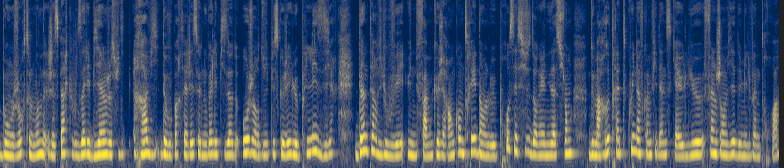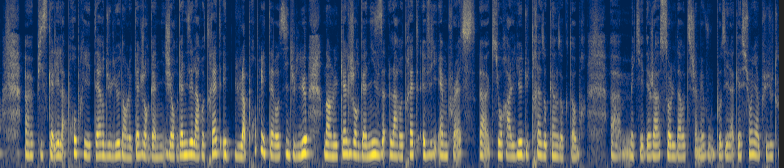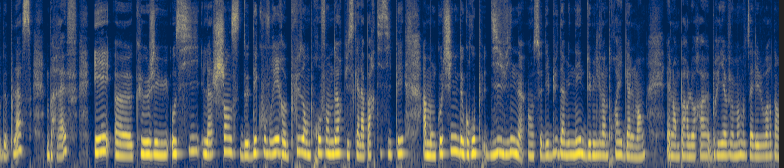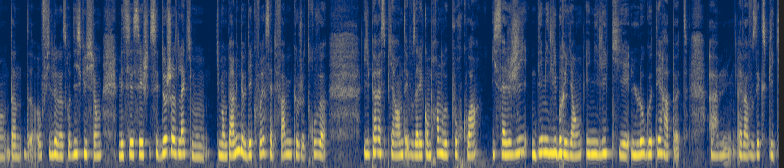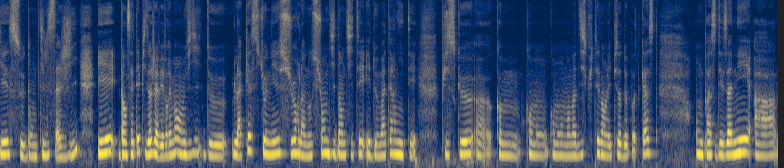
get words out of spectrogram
Bonjour tout le monde, j'espère que vous allez bien. Je suis ravie de vous partager ce nouvel épisode aujourd'hui puisque j'ai eu le plaisir d'interviewer une femme que j'ai rencontrée dans le processus d'organisation de ma retraite Queen of Confidence qui a eu lieu fin janvier 2023 euh, puisqu'elle est la propriétaire du lieu dans lequel j'ai organisé la retraite et la propriétaire aussi du lieu dans lequel j'organise la retraite The Empress euh, qui aura lieu du 13 au 15 octobre euh, mais qui est déjà sold out si jamais vous poser la question, il n'y a plus du tout de place. Bref, et euh, que j'ai eu aussi la chance de découvrir plus en profondeur puisqu'elle a participé à mon coaching de groupe Divine en ce début d'année 2023 également. Elle en parlera brièvement, vous allez le voir au fil de notre discussion. Mais c'est ces deux choses-là qui m'ont permis de découvrir cette femme que je trouve hyper inspirante et vous allez comprendre pourquoi. Il s'agit d'Émilie Briand, Émilie qui est logothérapeute. Euh, elle va vous expliquer ce dont il s'agit. Et dans cet épisode j'avais vraiment envie de la questionner sur la notion d'identité et de maternité puisque euh, comme, comme, on, comme on en a discuté dans l'épisode de podcast, on passe des années à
